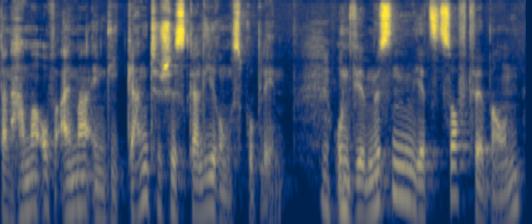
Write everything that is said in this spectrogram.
dann haben wir auf einmal ein gigantisches Skalierungsproblem. Und wir müssen jetzt Software bauen,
